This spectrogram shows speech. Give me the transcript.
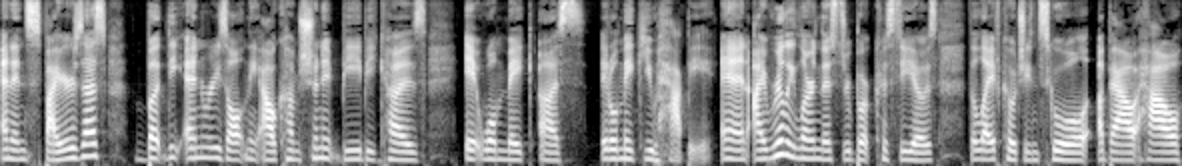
and inspires us, but the end result and the outcome shouldn't be because it will make us it'll make you happy. And I really learned this through Brooke Castillo's The Life Coaching School about how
